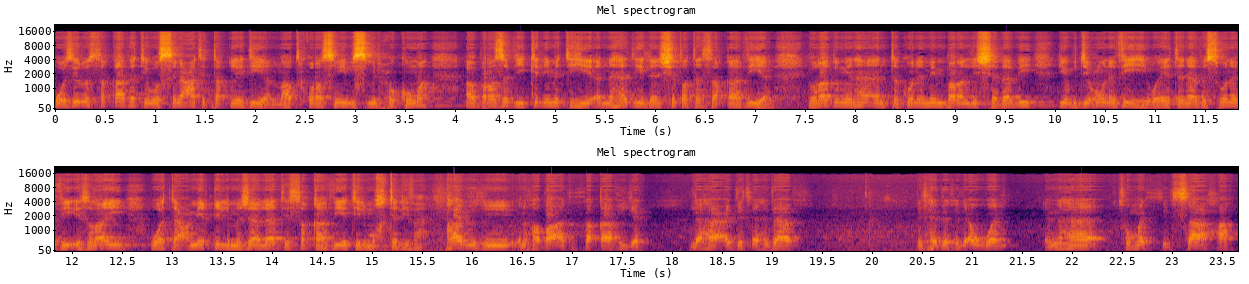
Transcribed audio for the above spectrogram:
وزير الثقافة والصناعة التقليدية الناطق الرسمي باسم الحكومة أبرز في كلمته أن هذه الأنشطة الثقافية يراد منها أن تكون منبرا للشباب يبدعون فيه ويتنافسون في إثراء وتعميق المجالات الثقافية المختلفة. هذه الفضاءة الثقافية لها عدة أهداف. الهدف الأول أنها تمثل ساحة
